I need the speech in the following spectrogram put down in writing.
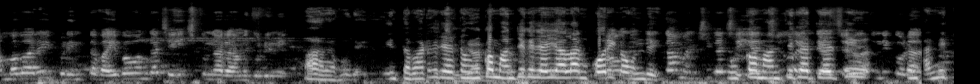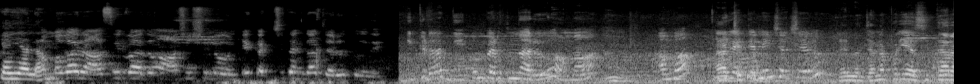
అమ్మవారు ఇప్పుడు ఇంత వైభవంగా చేయించుకున్నారు ఆమె గుడిని. ఇంత మటుకు చేస్తాం. ఇంకా మంచిగా చేయాలని కోరిక ఉంది. ఇంకా మంచిగా చేసి అన్ని చెయ్యాలి అమ్మవారి ఆశీర్వాదం ఆశీస్సులో ఉంటే ఖచ్చితంగా జరుగుతుంది. ఇక్కడ దీపం పెడుతున్నారు అమ్మ. అమ్మ ఎక్కడి నుంచి వచ్చారు? నేను జనప్రియ సితార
